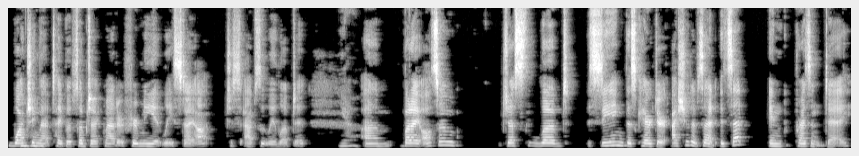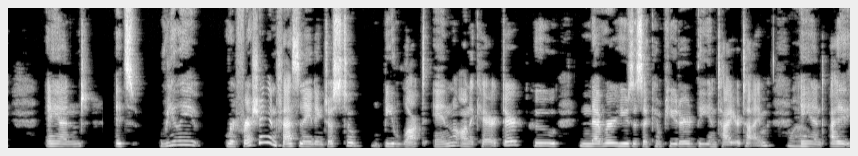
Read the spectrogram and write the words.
watching Mhm. that type of subject matter. For me, at least, I uh, just absolutely loved it. yeah. Um, but I also just loved seeing this character. I should have said it's set in present day, and it's really refreshing and fascinating just to be locked in on a character who never uses a computer the entire time. Wow. And I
